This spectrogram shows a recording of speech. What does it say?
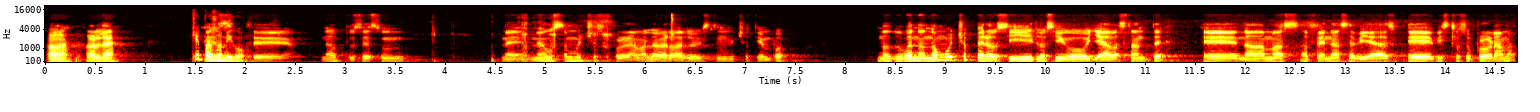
Ah, hola. ¿Qué pasó, amigo? Este, No, pues es un... Me, me gusta mucho su programa, la verdad lo he visto mucho tiempo. No, bueno, no mucho, pero sí lo sigo ya bastante. Eh, nada más apenas había eh, visto su programa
